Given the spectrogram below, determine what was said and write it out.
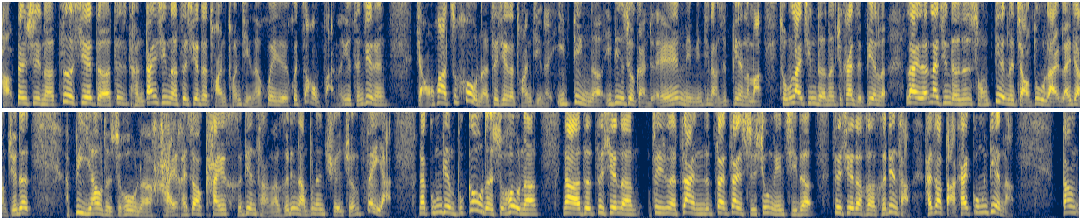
好，但是呢，这些的这是很担心呢，这些的团团体呢会会造反了，因为陈建仁讲完话之后呢，这些的团体呢一定呢一定是有感觉，哎，民民进党是变了吗？从赖清德呢就开始变了，赖赖清德是从电的角度来来讲，觉得必要的时候呢，还还是要开核电厂啊，核电厂不能全全废呀。那供电不够的时候呢，那这这些呢，这些呢暂暂暂时休眠期的这些的核核电厂还是要打开供电啊。当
